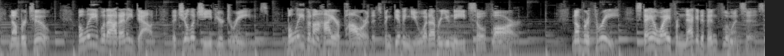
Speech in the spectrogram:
Number two, believe without any doubt that you'll achieve your dreams. Believe in a higher power that's been giving you whatever you need so far. Number three, stay away from negative influences,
